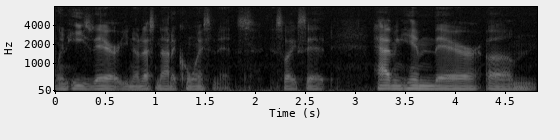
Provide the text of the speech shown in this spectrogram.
when he's there, you know that's not a coincidence. So like I said, having him there, um,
